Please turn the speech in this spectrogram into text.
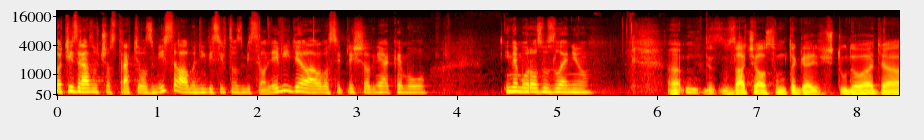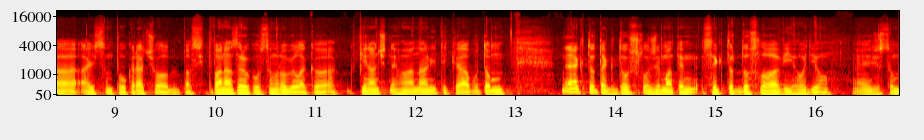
to ti zrazu čo stratilo zmysel, alebo nikdy si v tom zmysel nevidel, alebo si prišiel k nejakému inému rozuzleniu? Začal som tak aj študovať a aj som pokračoval, asi 12 rokov som robil ako finančného analytika a potom nejak to tak došlo, že ma ten sektor doslova vyhodil. Že som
